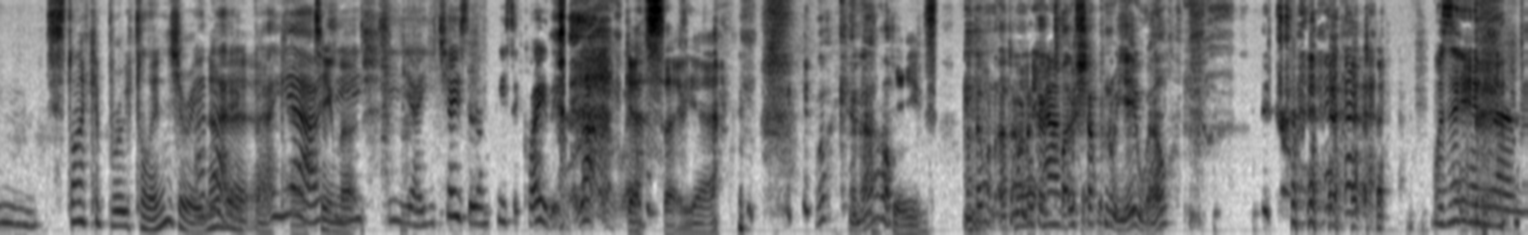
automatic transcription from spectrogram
mm. just like a brutal injury. I know, not a, but, uh, okay, yeah, too you, much. yeah, you chose the wrong piece of clothing for that one. Guess so. Yeah. Fucking hell. Jeez. I don't want, I don't want to go has- close shopping with you, Will. Was it in? Um, Do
